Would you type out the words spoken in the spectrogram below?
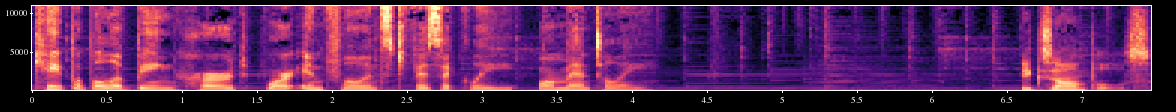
Capable of being hurt or influenced physically or mentally. Examples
